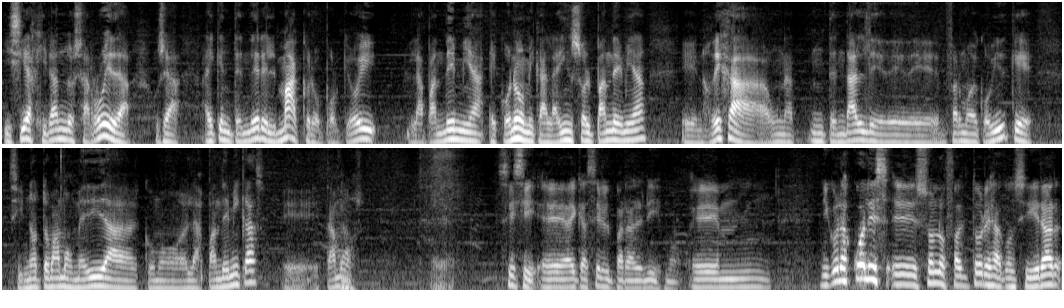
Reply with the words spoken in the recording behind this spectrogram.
y siga girando esa rueda. O sea, hay que entender el macro, porque hoy la pandemia económica, la insol pandemia, nos deja un tendal de, de enfermos de COVID que si no tomamos medidas como las pandémicas, eh, estamos... Eh, sí, sí, eh, hay que hacer el paralelismo. Em, Nicolás, ¿cuáles son los factores a considerar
